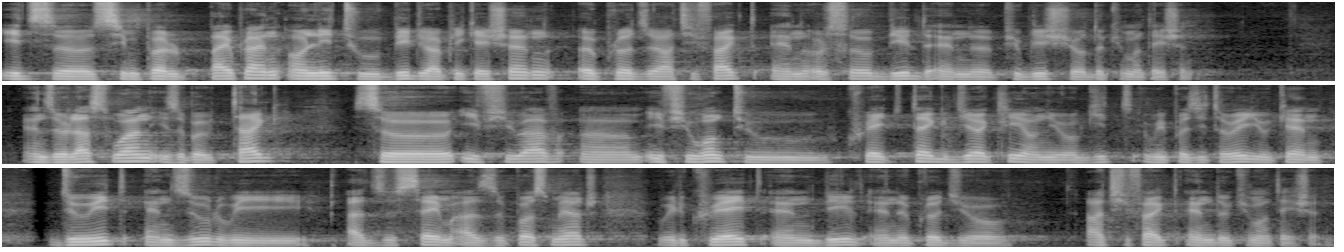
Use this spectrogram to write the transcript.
it's a simple pipeline only to build your application, upload the artifact, and also build and uh, publish your documentation. And the last one is about tag. So if you have, um, if you want to create tag directly on your Git repository, you can do it, and Zuul will, at the same as the post merge, will create and build and upload your artifact and documentation.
